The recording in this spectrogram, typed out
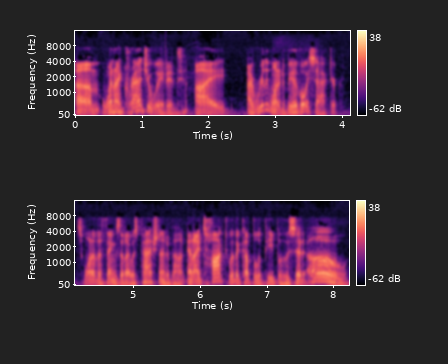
um, when I graduated, I I really wanted to be a voice actor. It's one of the things that I was passionate about, and I talked with a couple of people who said, "Oh."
